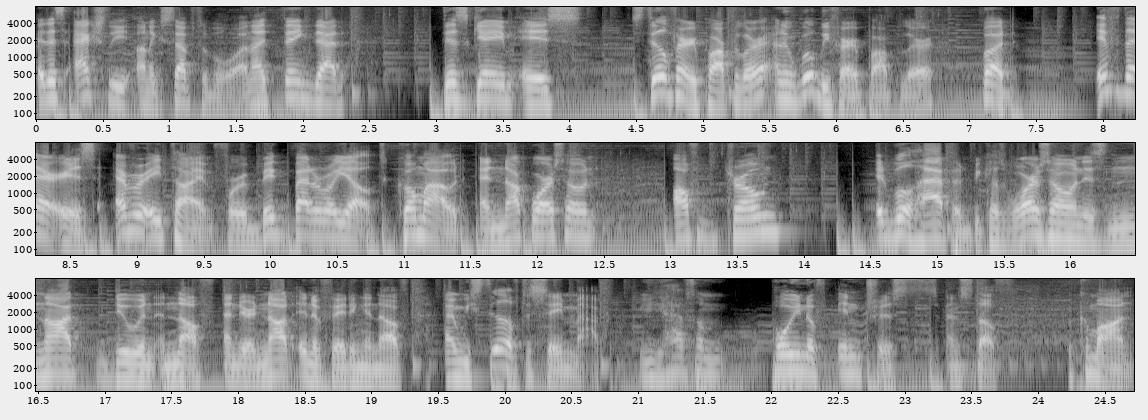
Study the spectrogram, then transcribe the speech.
It is actually unacceptable and I think that this game is still very popular and it will be very popular, but if there is ever a time for a big Battle Royale to come out and knock Warzone off the throne, it will happen because Warzone is not doing enough and they're not innovating enough and we still have the same map. We have some point of interests and stuff. But come on,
